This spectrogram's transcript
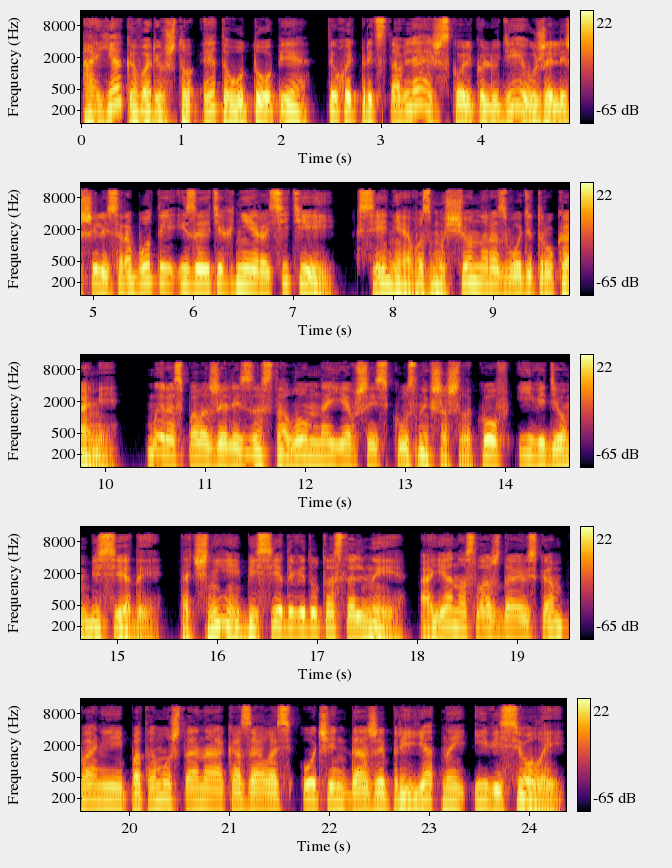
А я говорю, что это утопия. Ты хоть представляешь, сколько людей уже лишились работы из-за этих нейросетей? Ксения возмущенно разводит руками. Мы расположились за столом, наевшись вкусных шашлыков и ведем беседы. Точнее, беседы ведут остальные, а я наслаждаюсь компанией, потому что она оказалась очень даже приятной и веселой.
